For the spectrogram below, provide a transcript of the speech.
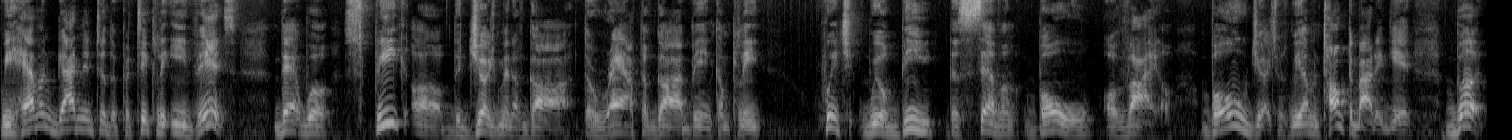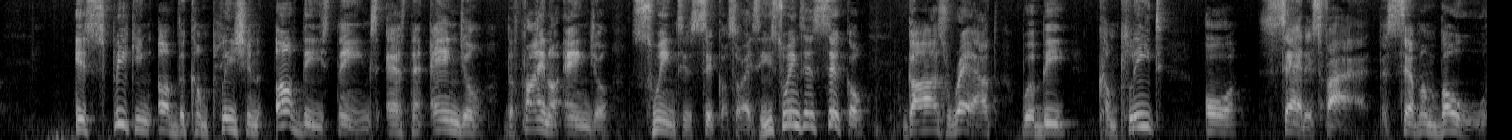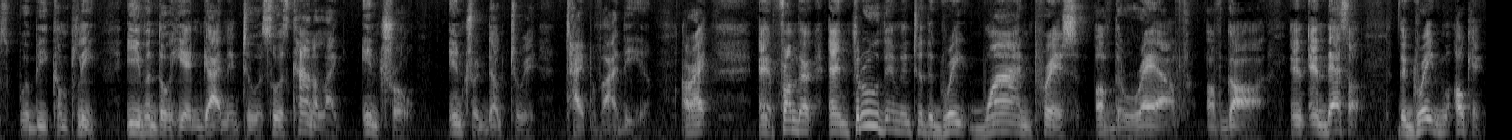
We haven't gotten into the particular events that will speak of the judgment of God, the wrath of God being complete, which will be the seven bowl or vial bowl judgments. We haven't talked about it yet, but it's speaking of the completion of these things as the angel, the final angel, swings his sickle. So as he swings his sickle, God's wrath will be complete or satisfied. The seven bowls will be complete, even though he hadn't gotten into it. So it's kind of like intro, introductory type of idea. All right and from there and threw them into the great wine press of the wrath of God. And and that's a the great okay.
